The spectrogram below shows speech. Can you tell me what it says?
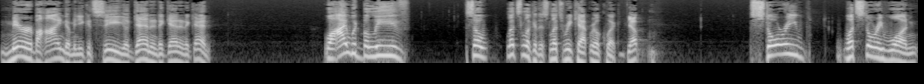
mirror behind them, and you could see again and again and again. Well, I would believe. So let's look at this. Let's recap real quick. Yep. Story. What story one?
